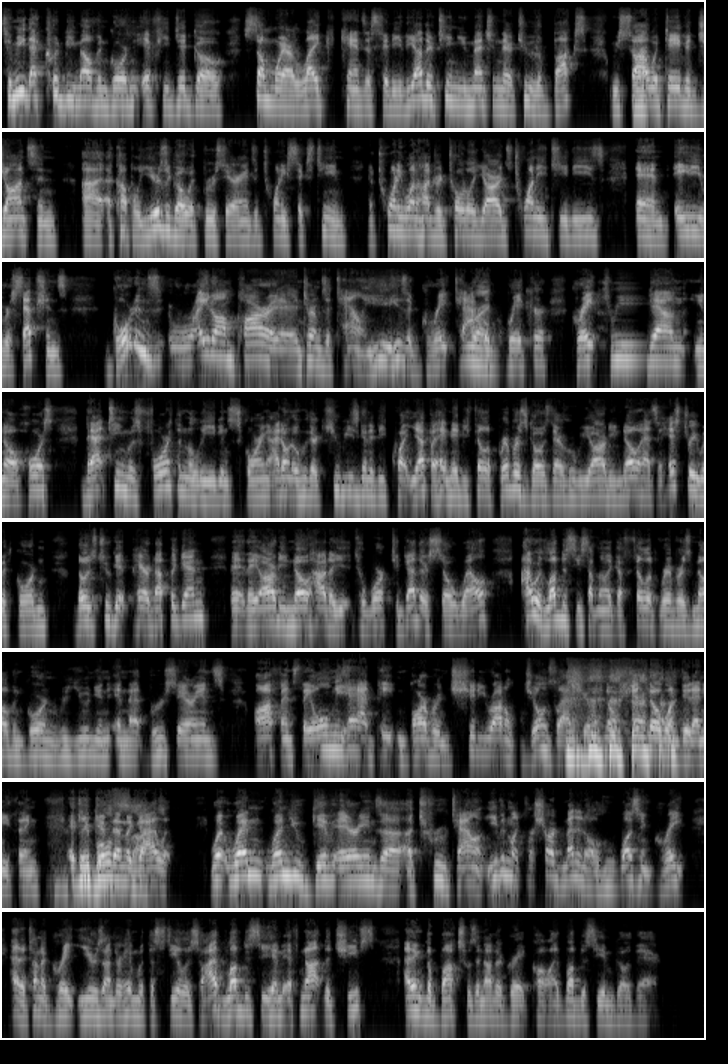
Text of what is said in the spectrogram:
to me, that could be Melvin Gordon if he did go somewhere like Kansas City. The other team you mentioned there too, the Bucks. We saw right. with David Johnson uh, a couple years ago with Bruce Arians in 2016, you know, 2,100 total yards, 20 TDs, and 80 receptions. Gordon's right on par in terms of talent. He, he's a great tackle right. breaker, great three down, you know, horse. That team was fourth in the league in scoring. I don't know who their QB is going to be quite yet, but hey, maybe Philip Rivers goes there, who we already know has a history with Gordon. Those two get paired up again. They, they already know how to, to work together so well. I would love to see something like a Philip Rivers, Melvin Gordon reunion in that Bruce Arians offense. They only had Peyton Barber and shitty Ronald Jones last year. No shit, no one did anything. If you give them sucked. a guy like when when you give Arians a, a, true talent, even like Rashard Mendenhall, who wasn't great, had a ton of great years under him with the Steelers. So I'd love to see him. If not the Chiefs, I think the Bucks was another great call. I'd love to see him go there.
